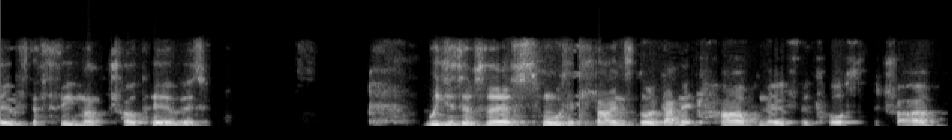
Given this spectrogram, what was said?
over the three-month trial period. We did observe small declines in organic carbon over the course of the trial.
